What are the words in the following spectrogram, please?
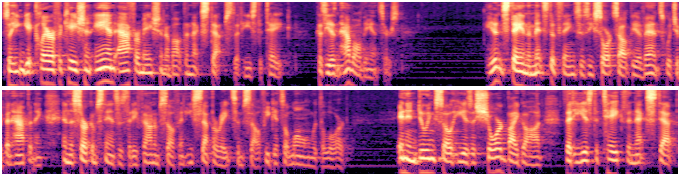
so he can get clarification and affirmation about the next steps that he's to take because he doesn't have all the answers. He didn't stay in the midst of things as he sorts out the events which have been happening and the circumstances that he found himself in. He separates himself, he gets alone with the Lord. And in doing so, he is assured by God that he is to take the next step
